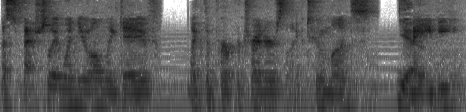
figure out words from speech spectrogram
especially when you only gave like the perpetrators like two months, Yeah. maybe.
